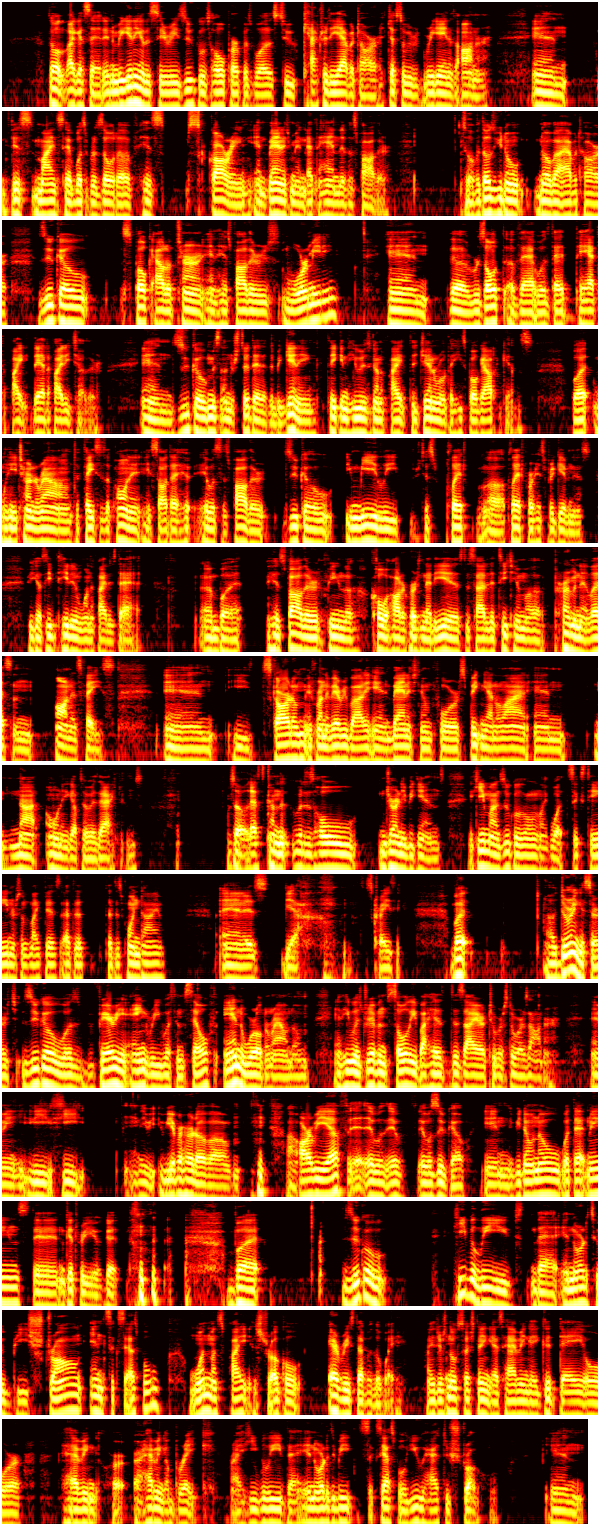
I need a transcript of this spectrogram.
So, like I said, in the beginning of the series, Zuko's whole purpose was to capture the Avatar just to regain his honor. And this mindset was a result of his scarring and banishment at the hand of his father. So, for those of you who don't know about Avatar, Zuko spoke out of turn in his father's war meeting, and the result of that was that they had to fight. They had to fight each other. And Zuko misunderstood that at the beginning, thinking he was going to fight the general that he spoke out against. But when he turned around to face his opponent and saw that it was his father, Zuko immediately just pled uh, pled for his forgiveness because he he didn't want to fight his dad. Um, but his father, being the cold hearted person that he is, decided to teach him a permanent lesson on his face. And he scarred him in front of everybody and banished him for speaking out of line and not owning up to his actions. So that's kind of where this whole journey begins. And mind, Zuko's only like what, 16 or something like this at the at this point in time. And it's yeah, it's crazy. But uh, during his search, Zuko was very angry with himself and the world around him, and he was driven solely by his desire to restore his honor. I mean, he, he have you ever heard of um, uh, RBF? It, it, was it, it was Zuko, and if you don't know what that means, then good for you, good. but Zuko, he believes that in order to be strong and successful, one must fight and struggle every step of the way. There's no such thing as having a good day or having or, or having a break, right? He believed that in order to be successful, you had to struggle. And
